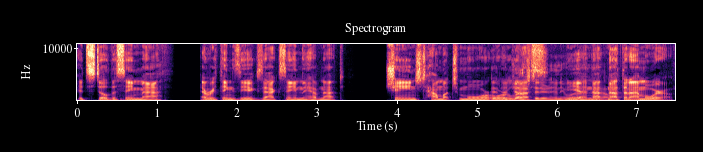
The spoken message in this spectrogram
It's still the same math. Everything's the exact same. They have not changed how much more Didn't or less. it in any way, Yeah, not yeah. not that I'm aware of.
